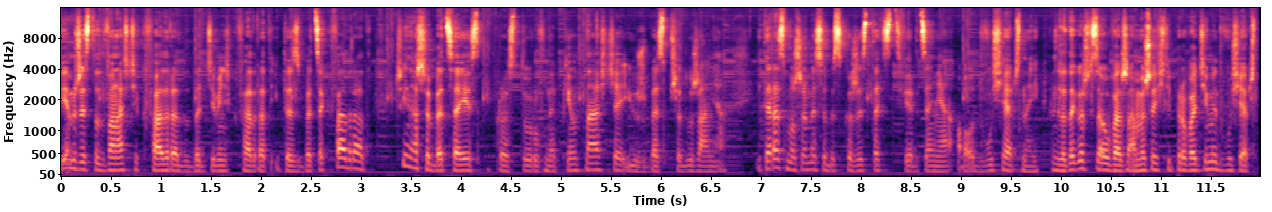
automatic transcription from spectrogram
Wiemy, że jest to 12 kwadrat dodać 9 kwadrat i to jest BC kwadrat, czyli nasze BC jest po prostu równe 15 i już bez przedłużania. I teraz możemy sobie skorzystać z twierdzenia o dwusiecznej, dlatego że zauważamy, że jeśli prowadzimy dwusieczną,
